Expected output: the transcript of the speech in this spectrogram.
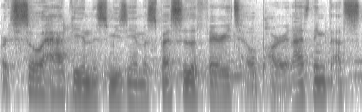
are so happy in this museum, especially the fairy tale part. And I think that's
